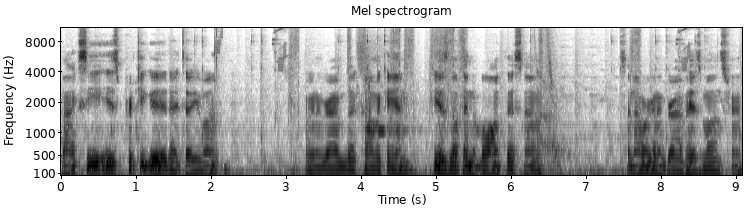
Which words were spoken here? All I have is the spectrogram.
Maxi is pretty good, I tell you what. We're gonna grab the Comic Comican. He has nothing to block this now. So now we're gonna grab his monster.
